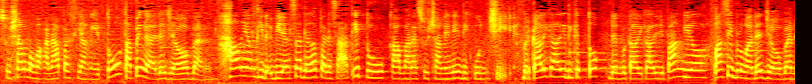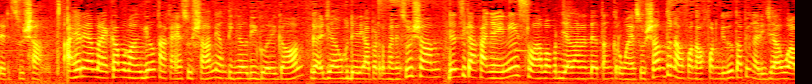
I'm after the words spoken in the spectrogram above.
Sushan mau makan apa siang itu, tapi nggak ada jawaban. Hal yang tidak biasa adalah pada saat itu kamarnya Sushan ini dikunci. Berkali-kali diketuk dan berkali-kali dipanggil masih belum ada jawaban dari Sushant. Akhirnya mereka memanggil kakaknya Sushant yang tinggal di Goregaon, gak jauh dari apartemennya Sushant. Dan si kakaknya ini selama perjalanan datang ke rumahnya Sushant tuh nelpon-nelpon gitu tapi nggak dijawab.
